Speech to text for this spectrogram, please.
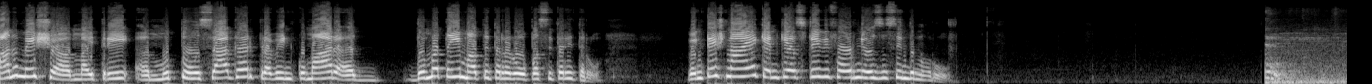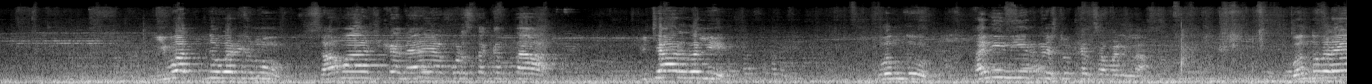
ಹನುಮೇಶ್, ಮೈತ್ರಿ, ಮುತ್ತು ಸಾಗರ್, ಪ್ರವೀಣ್ ಕುಮಾರ್, ದುಮತಿ ಮತ್ತಿತರರು ಉಪಸ್ಥಿತರಿದ್ದರು. Venkatesh Nayak, NKS TV four news, Sindhanur. ಇವತ್ತಿನವರೆಗೂ ಸಾಮಾಜಿಕ ನ್ಯಾಯ ಕೊಡಿಸ್ತಕ್ಕಂಥ ವಿಚಾರದಲ್ಲಿ ಒಂದು ಹನಿ ನೀರಿನಷ್ಟು ಕೆಲಸ ಮಾಡಿಲ್ಲ. ಬಂಧುಗಳೇ,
